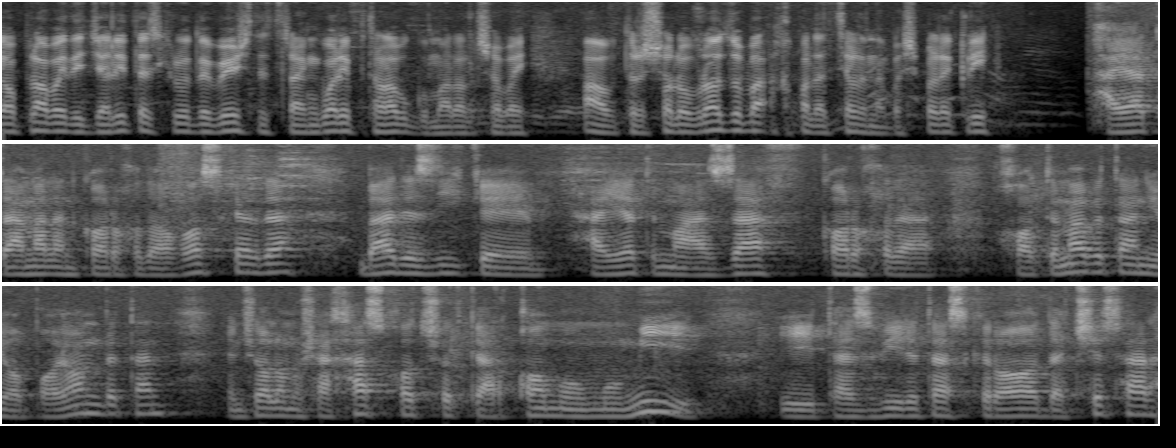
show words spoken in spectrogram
یو پلاوی د جعلي تذکرو د وېش د څرنګوالي په تړاو ګومارل شوی او تر شلو ورځو به خپله څېړنه بشپړه کړي. حیات عملا کار خدا آغاز کرده بعد از که حیات معظف کار خود خاتمه بتن یا پایان بتن انشاءالله مشخص خود شد که ارقام عمومی ای تزویر تذکرا در چه سر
